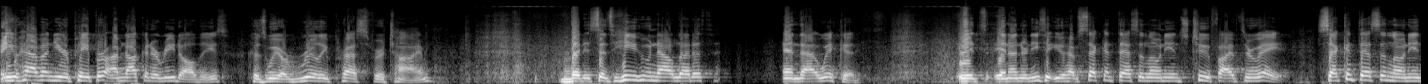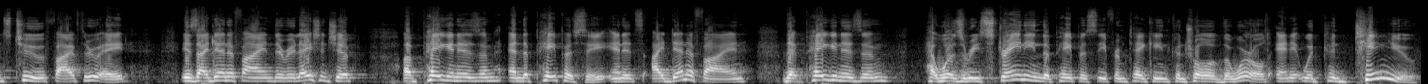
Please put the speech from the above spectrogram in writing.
you have on your paper, I'm not going to read all these because we are really pressed for time. But it says, He who now letteth and that wicked. It's, and underneath it you have 2 Thessalonians 2, 5 through 8. 2 Thessalonians 2, 5 through 8 is identifying the relationship of paganism and the papacy, and it's identifying that paganism was restraining the papacy from taking control of the world, and it would continue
